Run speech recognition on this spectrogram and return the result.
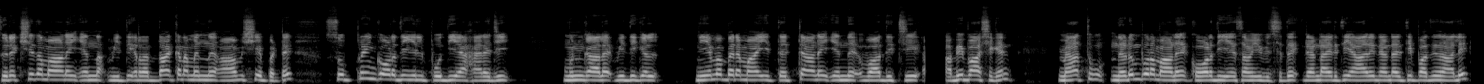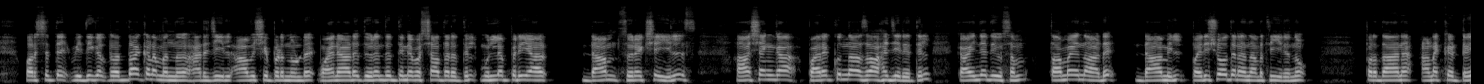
സുരക്ഷിതമാണ് എന്ന വിധി റദ്ദാക്കണമെന്ന് ആവശ്യപ്പെട്ട് സുപ്രീം കോടതിയിൽ പുതിയ ഹർജി. മുൻകാല വിധികൾ നിയമപരമായി തെറ്റാണ് എന്ന് വാദിച്ച് അഭിഭാഷകൻ മാത്യു നെടുമ്പുറമാണ് കോടതിയെ സമീപിച്ചത്. രണ്ടായിരത്തി ആറ് രണ്ടായിരത്തി പതിനാല് വർഷത്തെ വിധികൾ റദ്ദാക്കണമെന്ന് ഹർജിയിൽ ആവശ്യപ്പെടുന്നുണ്ട്. വയനാട് ദുരന്തത്തിന്റെ പശ്ചാത്തലത്തിൽ മുല്ലപ്പെരിയാർ ഡാം സുരക്ഷയിൽ ആശങ്ക പരക്കുന്ന സാഹചര്യത്തിൽ കഴിഞ്ഞ ദിവസം തമിഴ്നാട് ഡാമിൽ പരിശോധന നടത്തിയിരുന്നു. പ്രധാന അണക്കെട്ട്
